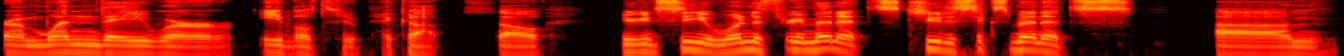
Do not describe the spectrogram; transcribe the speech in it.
from when they were able to pick up. So you can see one to three minutes, two to six minutes. Um,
